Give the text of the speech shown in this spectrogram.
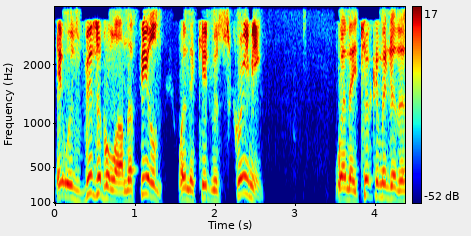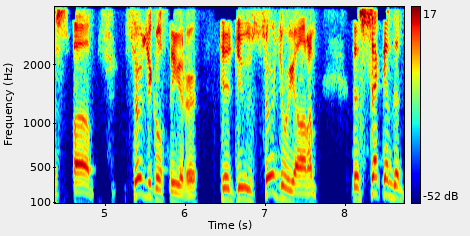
It was visible on the field when the kid was screaming. When they took him into the uh, surgical theater to do surgery on him, the second the,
